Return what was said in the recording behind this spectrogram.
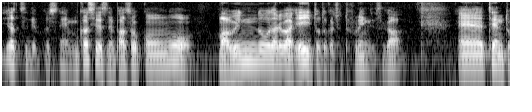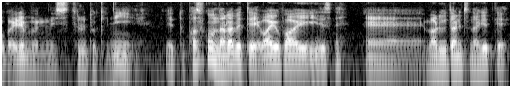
やつでもですね昔ですねパソコンを、まあ、Windows であれば8とかちょっと古いんですが、えー10とか11にするときに、えっと、パソコン並べて w i f i ですね、えーまあ、ルーターにつなげて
